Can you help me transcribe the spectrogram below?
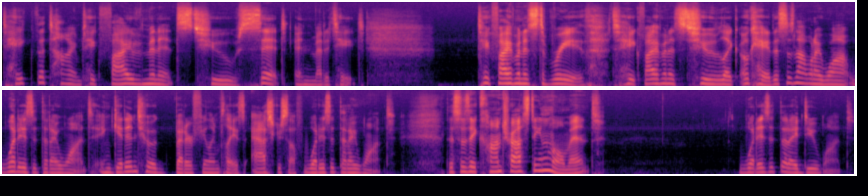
Take the time, take five minutes to sit and meditate. Take five minutes to breathe. Take five minutes to, like, okay, this is not what I want. What is it that I want? And get into a better feeling place. Ask yourself, what is it that I want? This is a contrasting moment what is it that I do want?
